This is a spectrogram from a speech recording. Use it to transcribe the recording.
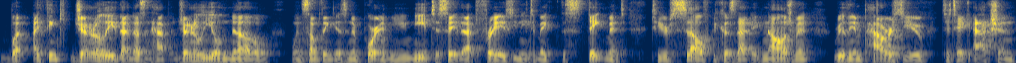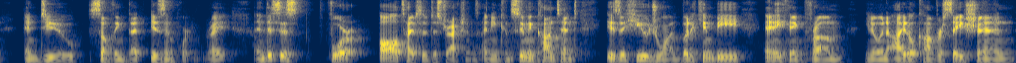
but i think generally that doesn't happen. Generally you'll know when something isn't important. You need to say that phrase. You need to make the statement to yourself because that acknowledgement really empowers you to take action and do something that is important, right? And this is for all types of distractions. I mean, consuming content is a huge one, but it can be anything from, you know, an idle conversation.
